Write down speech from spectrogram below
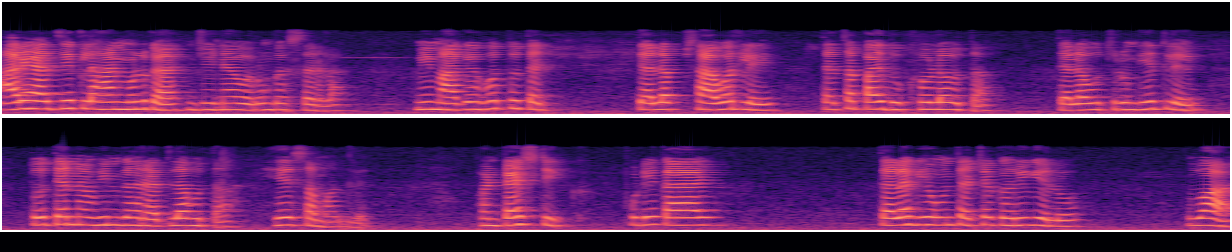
अरे आज एक लहान मुलगा जिन्यावरून घसरला. मी मागे होतो त्या त्याला सावरले. त्याचा पाय दुखवला होता. त्याला उचलून घेतले. तो त्या नवीन घरातला होता हे समजले. फंटॅस्टिक पुढे काय? त्याला घेऊन त्याच्या घरी गेलो. वा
